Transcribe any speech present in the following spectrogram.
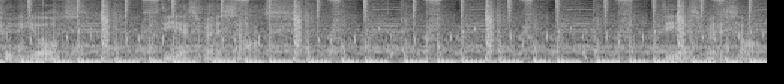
Truly yours. DS Renaissance. DS Renaissance.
